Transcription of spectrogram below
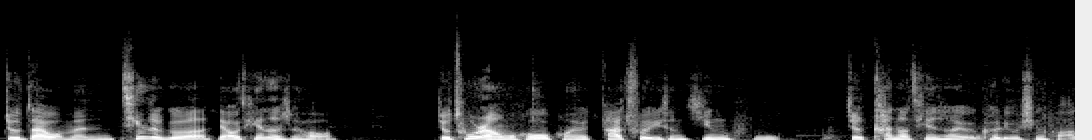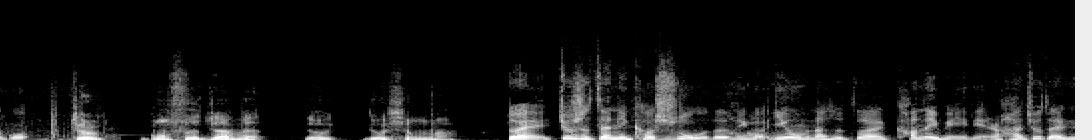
就在我们听着歌聊天的时候，就突然我和我朋友发出了一声惊呼，就看到天上有一颗流星划过。就是公司院子流流星嘛，对，就是在那棵树的那个，因为我们当时坐在靠那边一点，然后它就在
